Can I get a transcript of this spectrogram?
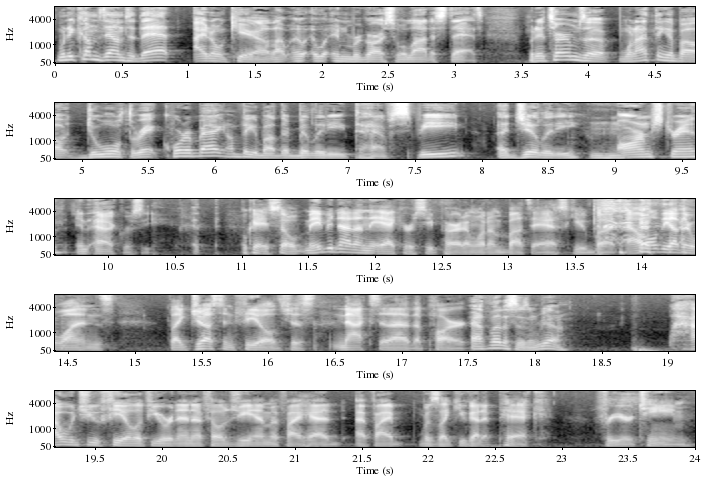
when it comes down to that, I don't care in regards to a lot of stats. But in terms of when I think about dual threat quarterback, I'm thinking about the ability to have speed, agility, mm-hmm. arm strength, and accuracy. Okay, so maybe not on the accuracy part on what I'm about to ask you, but all the other ones, like Justin Fields, just knocks it out of the park. Athleticism, yeah. How would you feel if you were an NFL GM if I had if I was like you got to pick for your team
